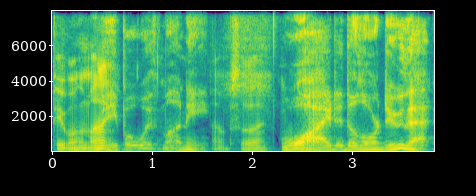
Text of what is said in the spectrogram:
People with money. People with money. Absolutely. Why did the Lord do that?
